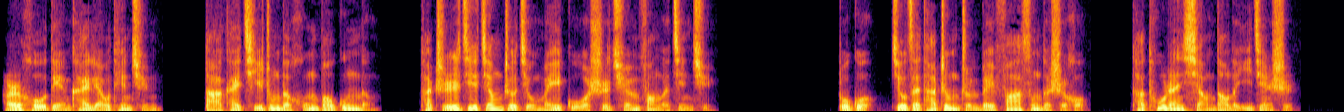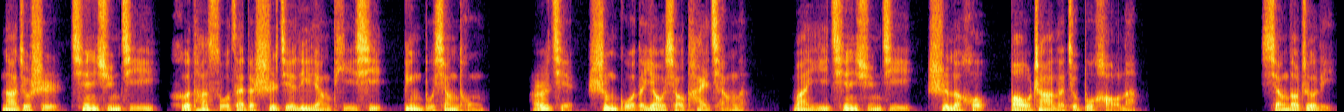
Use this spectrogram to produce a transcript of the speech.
而后点开聊天群，打开其中的红包功能，他直接将这九枚果实全放了进去。不过，就在他正准备发送的时候，他突然想到了一件事，那就是千寻疾和他所在的世界力量体系并不相同，而且圣果的药效太强了，万一千寻疾吃了后爆炸了就不好了。想到这里，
